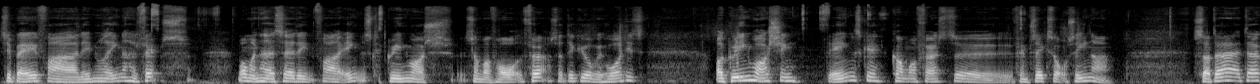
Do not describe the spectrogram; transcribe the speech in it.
tilbage fra 1991, hvor man havde sat ind fra engelsk greenwash, som var fra året før, så det gjorde vi hurtigt. Og greenwashing, det engelske, kommer først øh, 5-6 år senere. Så der, der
